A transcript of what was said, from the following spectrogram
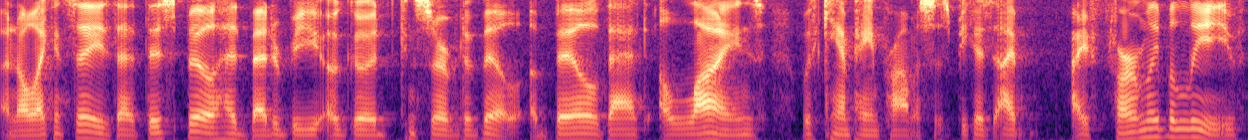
And all I can say is that this bill had better be a good conservative bill, a bill that aligns with campaign promises, because I, I firmly believe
